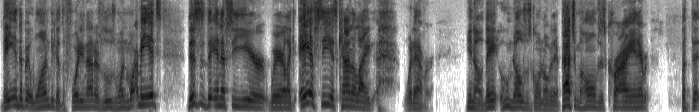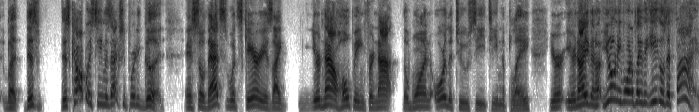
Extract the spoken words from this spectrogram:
they end up at one because the 49ers lose one more. I mean, it's this is the NFC year where like AFC is kind of like whatever. You know, they who knows what's going over there. Patrick Mahomes is crying every but the, but this this Cowboys team is actually pretty good. And so that's what's scary is like you're now hoping for not the one or the two seed team to play. You're you're not even you don't even want to play the Eagles at five.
